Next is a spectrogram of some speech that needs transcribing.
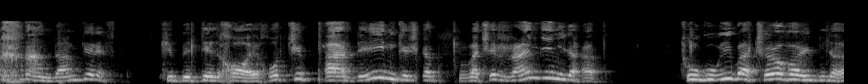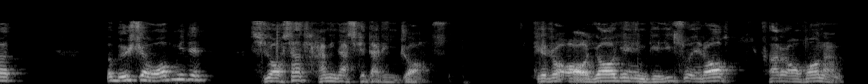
خندم گرفت که به دلخواه خود چه پرده ای می‌کشد و چه رنگی می‌دهد. توگویی بچه را فریب می‌دهد. و بهش جواب میده سیاست همین است که در اینجاست. که رعایای انگلیس و عراق فراوانند.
